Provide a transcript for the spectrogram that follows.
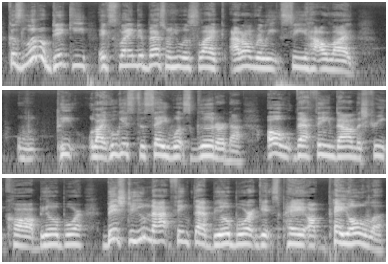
because Little Dicky explained it best when he was like, I don't really see how like like who gets to say what's good or not oh, that thing down the street called Billboard. Bitch, do you not think that Billboard gets pay uh, payola?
